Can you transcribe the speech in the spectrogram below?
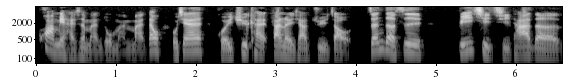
画面还是蛮多、满满。但我现在回去看翻了一下剧照，真的是比起其他的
